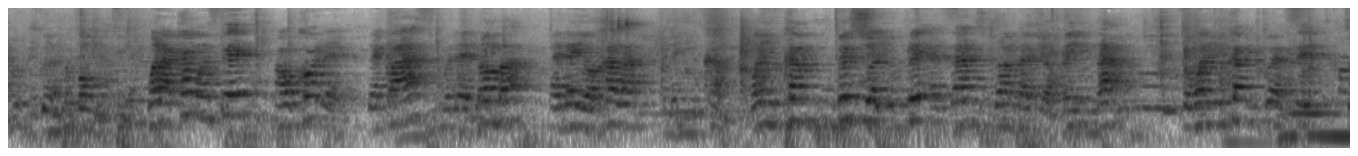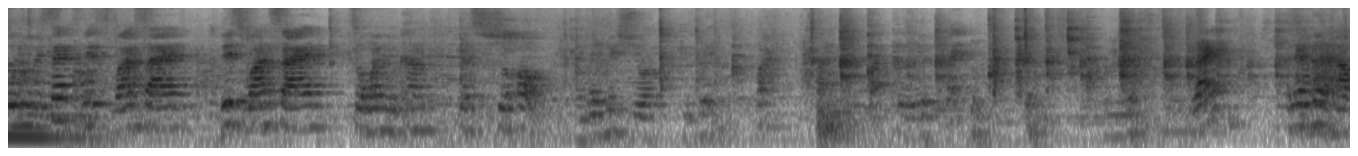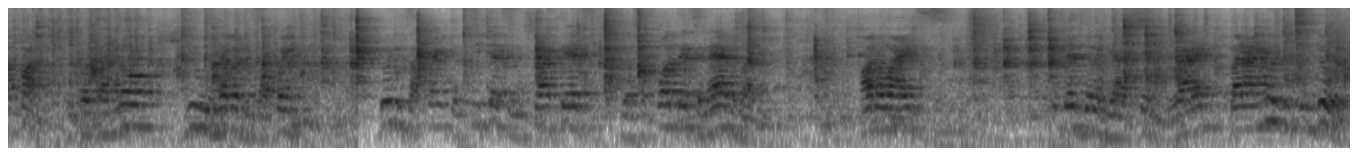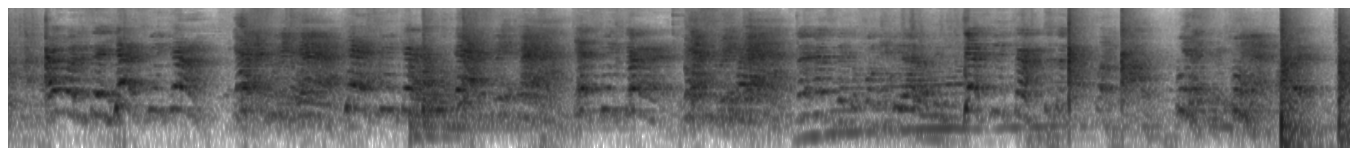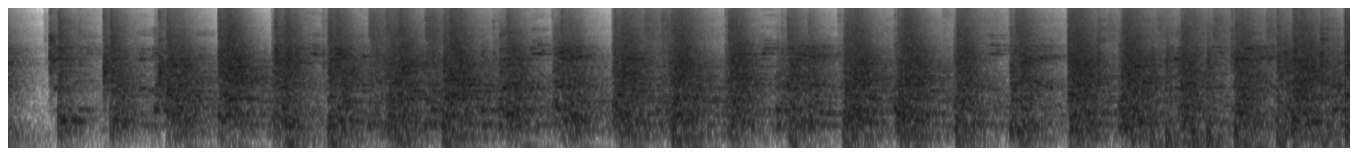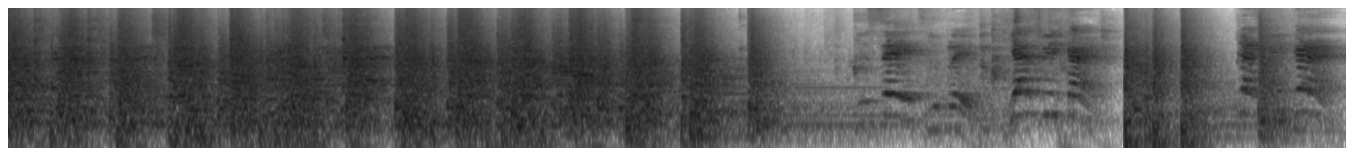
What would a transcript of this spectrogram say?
group is going to perform. When I come on stage, I'll call the, the class with the number and then your color, and then you come. When you come, make sure you play exact drum that you're playing now. So when you come, you go and sit. So we set this one side, this one side. So when you come, just show off. And then make sure you play. Right? And then we're going to have fun. Because I know you will never disappoint me. Don't disappoint your teachers, instructors, your supporters, and everybody. Otherwise, it's just going to be ashamed, right? But I know you can do it. Everybody say, Yes, we can! Yes, we can. Yes, we can! Yes, we can. Yes, we can! Yes, we can. Let, let's make a funky beat out of it. Yes, we can! Boom, Yes, we boom. Say it, you play. Yes, we can. Yes, we can.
